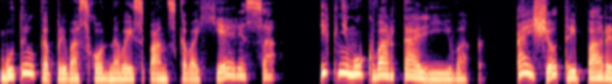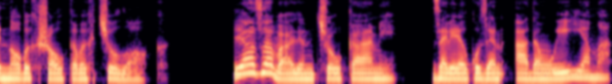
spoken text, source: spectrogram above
бутылка превосходного испанского хереса и к нему кварта оливок, а еще три пары новых шелковых чулок. «Я завален чулками», — заверил кузен Адам Уильяма,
